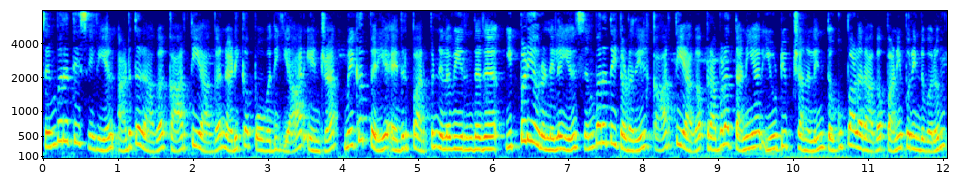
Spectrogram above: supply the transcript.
செம்பருத்தி சீரியல் அடுத்ததாக கார்த்தியாக நடிக்கப் போவது யார் என்ற மிகப்பெரிய எதிர்பார்ப்பு நிலவியிருந்தது. இப்படி ஒரு நிலையில் செம்பரத்தை தொடரில் கார்த்தியாக பிரபல தனியார் யூடியூப் சேனலின் தொகுப்பாளராக பணிபுரிந்து வரும்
